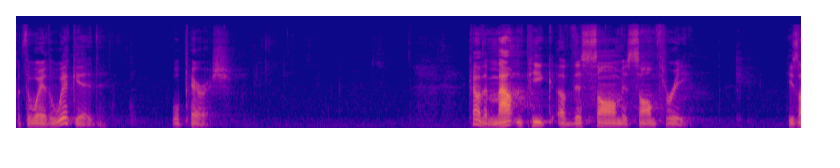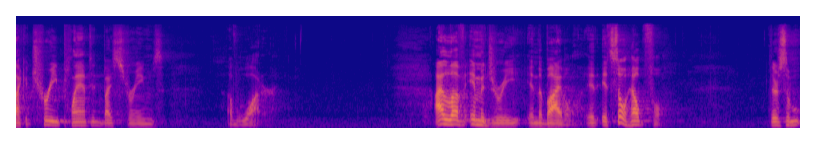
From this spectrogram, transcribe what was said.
but the way of the wicked will perish. Kind of the mountain peak of this psalm is Psalm 3. He's like a tree planted by streams of water. I love imagery in the Bible, it, it's so helpful. There's some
